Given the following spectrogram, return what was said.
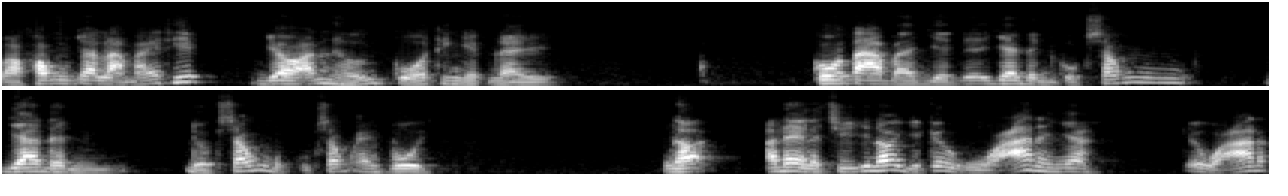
và không cho làm ái thiếp do ảnh hưởng của thiên nghiệp này. Cô ta và gia đình cuộc sống gia đình được sống một cuộc sống an vui. Đó ở đây là chỉ nói về cái quả này nha cái quả đó.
